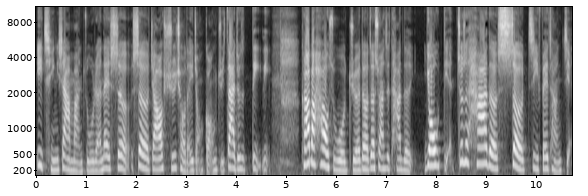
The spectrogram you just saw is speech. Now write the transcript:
疫情下满足人类社社交需求的一种工具。再就是地利，Clubhouse，我觉得这算是它的。优点就是它的设计非常简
